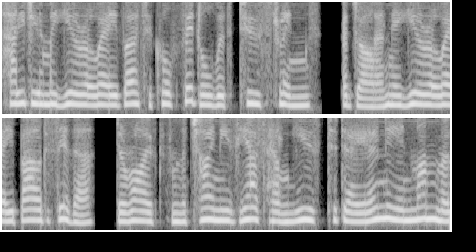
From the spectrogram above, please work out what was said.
Hajium a Euro A vertical fiddle with two strings, a Jaang a Euro bowed zither, derived from the Chinese yazheng used today only in Munmo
